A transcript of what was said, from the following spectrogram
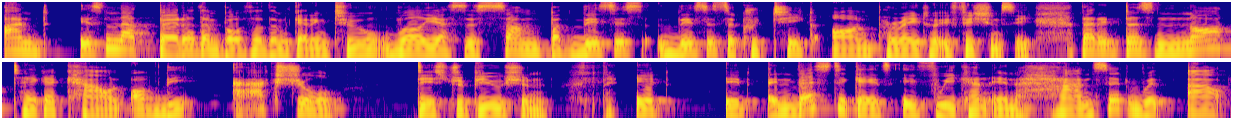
And isn't that better than both of them getting two? Well, yes, there's some, but this is this is a critique on Pareto efficiency that it does not take account of the actual distribution. It it investigates if we can enhance it without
